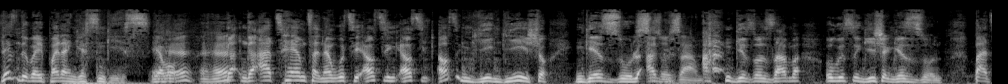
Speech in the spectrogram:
lezi zinto bayibhala ngesingisi yabo? Ehhe, ehhe. Nga- nga attempt na ukuthi awuthi awuthi awuthi ngi- ngisho ngezulu Sizozama. ngizozama. Ukuthi ngisho ngezulu but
